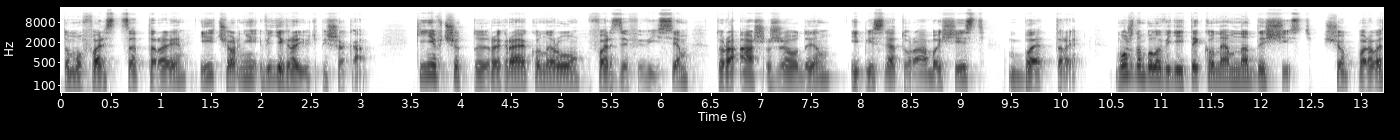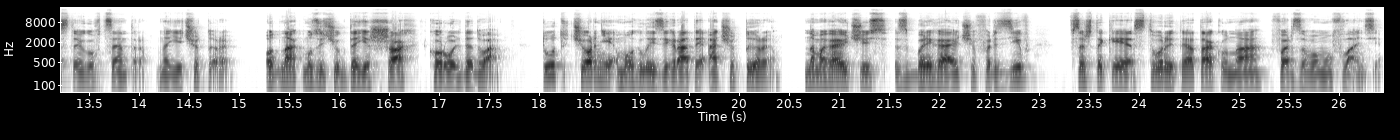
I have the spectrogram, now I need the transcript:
тому ферзь С3 і чорні відіграють пішака. Кінь F4 грає конеру, ферзь F8, тура H G1 і після тура Б6 Б3. Можна було відійти конем на d6, щоб перевести його в центр на Е4. Однак музичук дає шах, король d2. Тут чорні могли зіграти А4, намагаючись, зберігаючи ферзів, все ж таки створити атаку на ферзовому фланзі.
